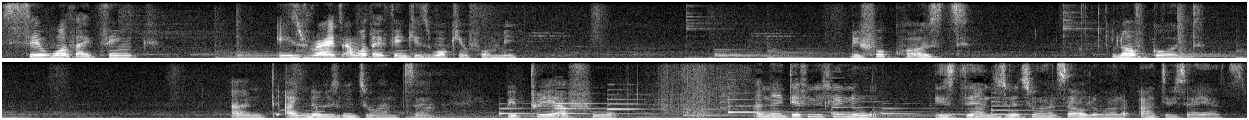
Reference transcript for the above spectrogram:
say what I think is right and what I think is working for me. Be focused, love God, and I know He's going to answer. Be prayerful, and I definitely know He's there and He's going to answer all of our heart desires.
